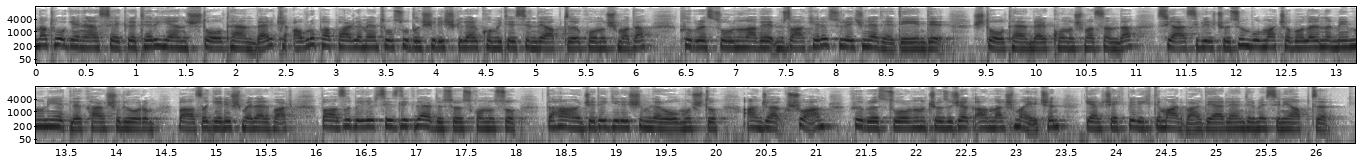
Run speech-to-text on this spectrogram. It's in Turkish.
NATO Genel Sekreteri Jens Stoltenberg, Avrupa Parlamentosu Dış İlişkiler Komitesi'nde yaptığı konuşmada Kıbrıs sorununa ve müzakere sürecine de değindi. Stoltenberg konuşmasında siyasi bir çözüm bulma çabalarını memnuniyetle karşılıyorum. Bazı gelişmeler var, bazı belirsizlikler de söz konusu. Daha önce de girişimler olmuştu. Ancak şu an Kıbrıs sorununu çözecek anlaşma için gerçek bir ihtimal var değerlendirmesini yaptı.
